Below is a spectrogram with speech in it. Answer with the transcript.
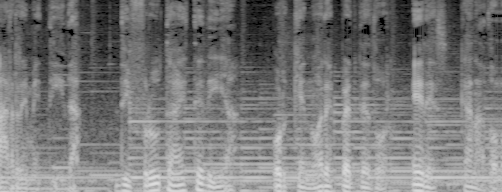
arremetida. Disfruta este día porque no eres perdedor, eres ganador.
